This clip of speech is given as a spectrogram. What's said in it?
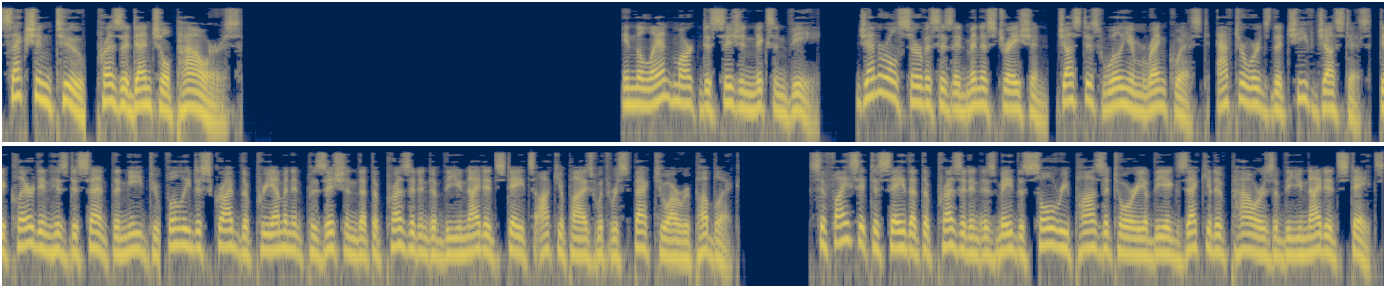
Section 2 – Presidential powers In the landmark decision Nixon v. General Services Administration, Justice William Rehnquist, afterwards the Chief Justice, declared in his dissent the need to fully describe the preeminent position that the President of the United States occupies with respect to our republic. Suffice it to say that the President is made the sole repository of the executive powers of the United States,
